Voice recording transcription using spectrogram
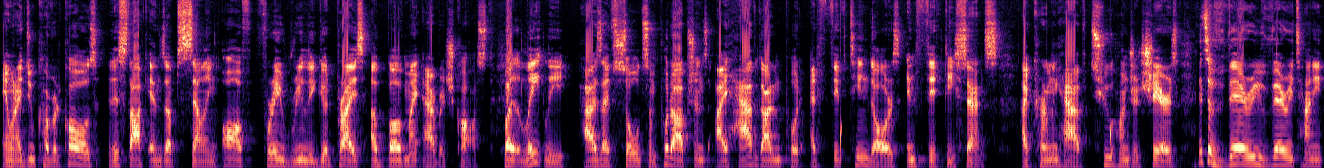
And when I do covered calls, this stock ends up selling off for a really good price above my average cost. But lately, as I've sold some put options, I have gotten put at $15.50. I currently have 200 shares. It's a very, very tiny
